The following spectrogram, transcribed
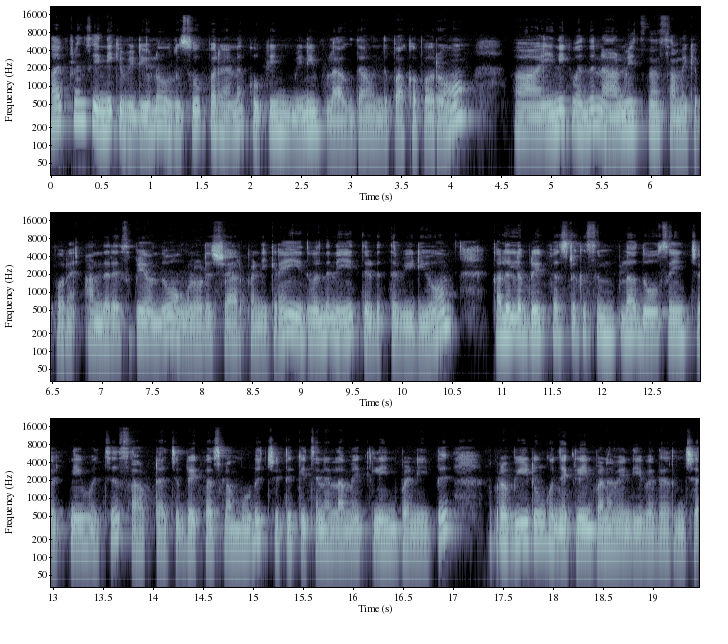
ஹாய் ஃப்ரெண்ட்ஸ் இன்றைக்கி வீடியோவில் ஒரு சூப்பரான குக்கிங் மினி விலாக் தான் வந்து பார்க்க போகிறோம் இன்றைக்கி வந்து நான்வெஜ் தான் சமைக்க போகிறேன் அந்த ரெசிபியை வந்து உங்களோட ஷேர் பண்ணிக்கிறேன். இது வந்து நேற்று எடுத்த வீடியோ காலையில் பிரேக்ஃபாஸ்ட்டுக்கு சிம்பிளாக தோசையும் சட்னியும் வச்சு சாப்பிட்டாச்சு. பிரேக்ஃபாஸ்ட்டில் முடிச்சுட்டு கிச்சன் எல்லாமே க்ளீன் பண்ணிவிட்டு அப்புறம் வீடும் கொஞ்சம் க்ளீன் பண்ண வேண்டிய வேலை இருந்துச்சு.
